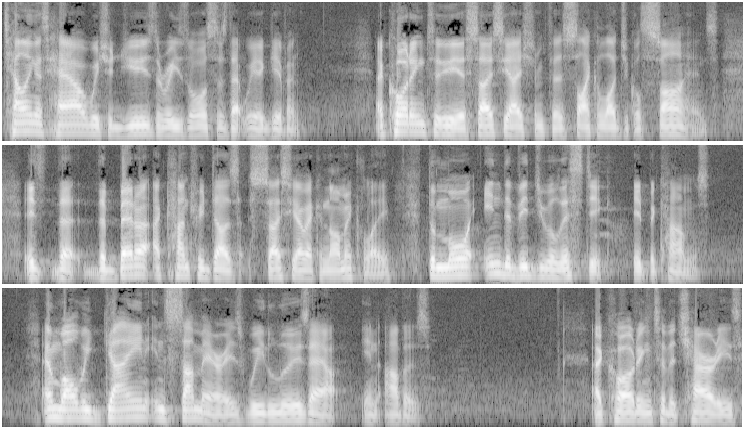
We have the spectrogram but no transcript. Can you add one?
telling us how we should use the resources that we are given. According to the Association for Psychological Science, is that the better a country does socioeconomically, the more individualistic it becomes. And while we gain in some areas, we lose out in others. According to the Charities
